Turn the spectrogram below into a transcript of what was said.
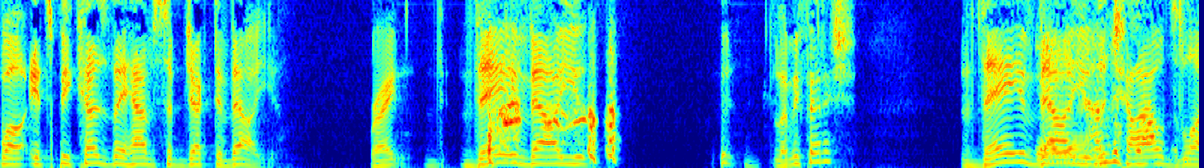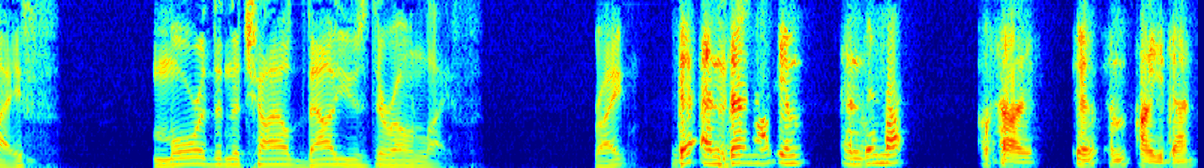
Well, it's because they have subjective value, right? They value. let me finish. They yeah, value I'm the child's life more than the child values their own life, right? They- and That's- they're not. In, and they're not. Oh, sorry. Are you done?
